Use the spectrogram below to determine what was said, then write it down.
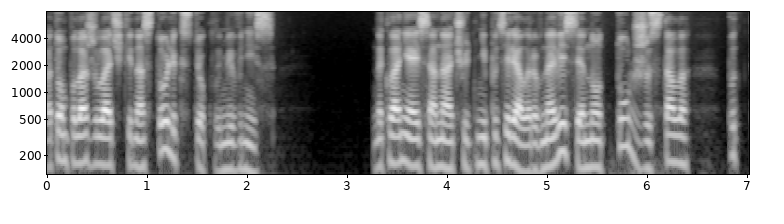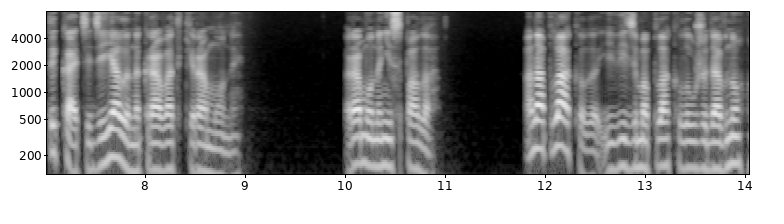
Потом положила очки на столик стеклами вниз. Наклоняясь, она чуть не потеряла равновесие, но тут же стала подтыкать одеяло на кроватке Рамоны. Рамона не спала. Она плакала, и, видимо, плакала уже давно.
